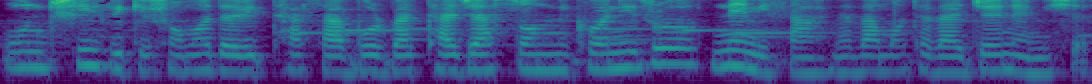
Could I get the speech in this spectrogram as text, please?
اون چیزی که شما دارید تصور و تجسم می‌کنید رو نمی‌فهمه و متوجه نمیشه.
